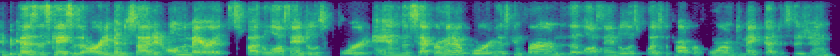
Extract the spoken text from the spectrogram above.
And because this case has already been decided on the merits by the Los Angeles court, and the Sacramento court has confirmed that Los Angeles was the proper forum to make that decision,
